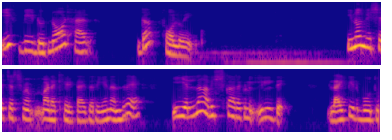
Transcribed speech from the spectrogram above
if we do not have the following ಇನ್ನೊಂದು ವಿಷಯ ಚರ್ಚೆ ಮಾಡೋಕ್ಕೆ ಹೇಳ್ತಾ ಇದ್ದಾರೆ ಏನಂದರೆ ಈ ಎಲ್ಲ ಆವಿಷ್ಕಾರಗಳು ಇಲ್ಲದೆ ಲೈಟ್ ಇರ್ಬೋದು,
